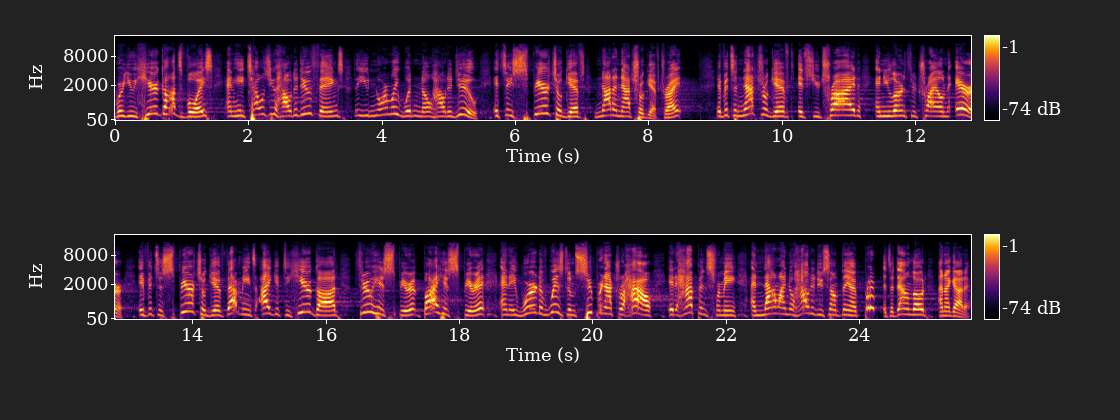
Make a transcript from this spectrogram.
where you hear God's voice and He tells you how to do things that you normally wouldn't know how to do. It's a spiritual gift, not a natural gift, right? If it's a natural gift, it's you tried and you learned through trial and error. If it's a spiritual gift, that means I get to hear God through His Spirit, by His Spirit, and a word of wisdom, supernatural how it happens for me. And now I know how to do something. I, it's a download and I got it.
